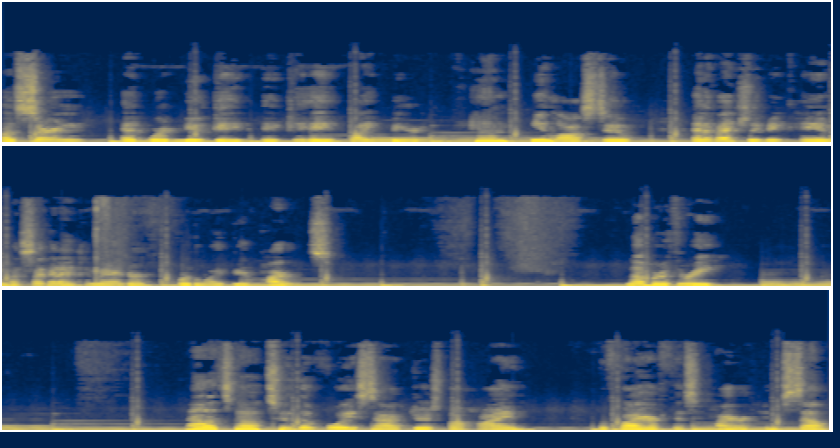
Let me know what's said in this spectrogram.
a certain Edward Newgate, aka Whitebeard, whom he lost to and eventually became a second in commander for the Whitebeard Pirates. Number 3. Now let's go to the voice actors behind the Fire Fist Pirate himself.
